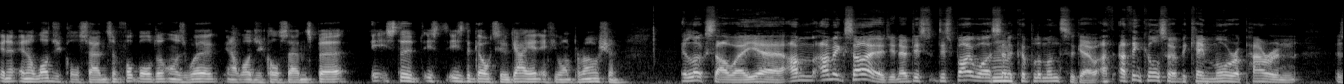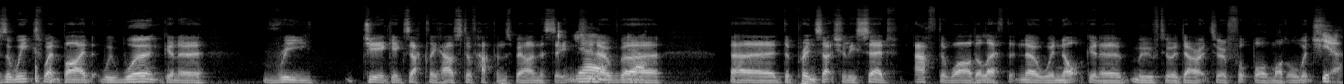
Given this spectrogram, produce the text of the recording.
in a, in a logical sense, and football don't always work in a logical sense. But it's the it's, he's the go-to guy, is if you want promotion. It looks that way, yeah. I'm I'm excited. You know, dis- despite what I said mm. a couple of months ago, I, th- I, think also it became more apparent as the weeks went by that we weren't going to rejig exactly how stuff happens behind the scenes. Yeah, you know, uh, uh, the prince actually said after Wilder left that no, we're not going to move to a director of football model, which yeah.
